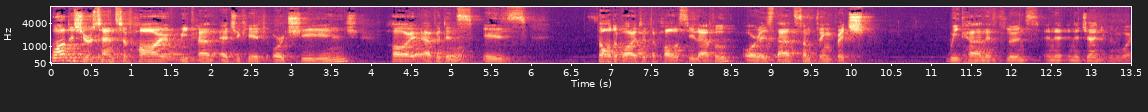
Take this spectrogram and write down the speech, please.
what is your sense of how we can educate or change how evidence is thought about at the policy level, or is that something which we can influence in a, in a genuine way.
